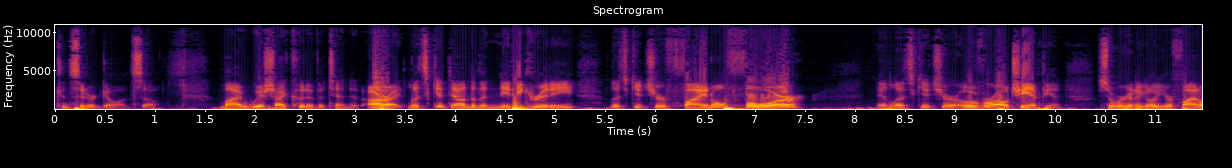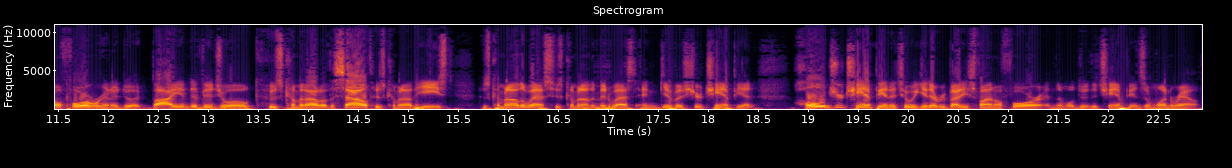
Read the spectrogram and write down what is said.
considered going. So my wish I could have attended. All right, let's get down to the nitty gritty. Let's get your final four, and let's get your overall champion. So we're going to go your final four. We're going to do it by individual. Who's coming out of the South? Who's coming out of the East? Who's coming out of the West? Who's coming out of the Midwest? And give us your champion. Hold your champion until we get everybody's final four, and then we'll do the champions in one round.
